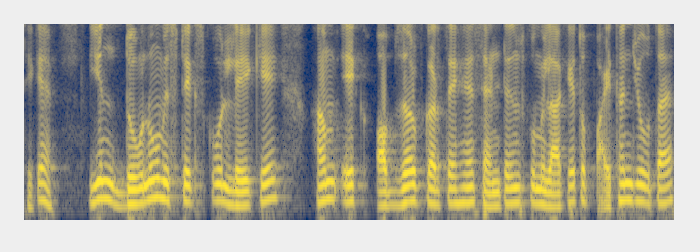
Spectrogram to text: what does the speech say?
ठीक है? इन दोनों मिस्टेक्स को लेके हम एक ऑब्ज़र्व करते हैं सेंटेंस को मिला के तो पाइथन जो होता है,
